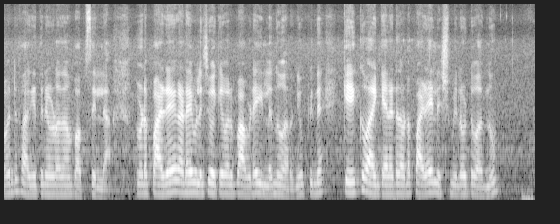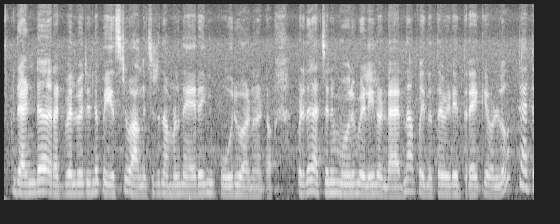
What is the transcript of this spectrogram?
അവന്റെ ഭാഗ്യത്തിന് ഇവിടെ ഒന്നും പപ്സ് ഇല്ല. നമ്മുടെ പഴയ കടയിൽ വിളിച്ച് നോക്കിയാൽ പറഞ്ഞപ്പോൾ അവിടെ ഇല്ലെന്ന് പറഞ്ഞു. പിന്നെ കേക്ക് വാങ്ങിക്കാനായിട്ട് നമ്മുടെ പഴയ ലക്ഷ്മിയിലോട്ട് വന്നു. രണ്ട് റെഡ് വെൽവെറ്റിന്റെ പേസ്റ്റ് വാങ്ങിച്ചിട്ട് നമ്മൾ നേരെ ഇങ്ങ് പോരുവാണ് കേട്ടോ. അപ്പോഴത്തേക്ക് അച്ഛനും മോനും വെളിയിലുണ്ടായിരുന്നു. അപ്പോൾ ഇന്നത്തെ വീഡിയോ ഇത്രയൊക്കെ ഉള്ളൂ. ടാറ്റ.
